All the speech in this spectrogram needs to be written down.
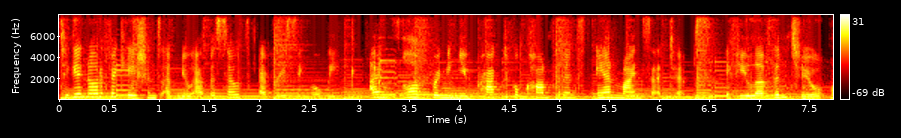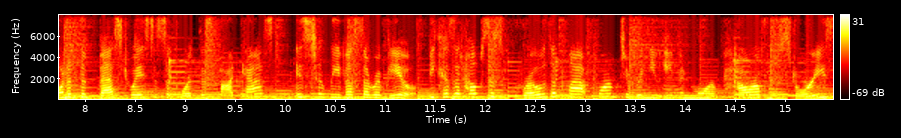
to get notifications of new episodes every single week. I love bringing you practical confidence and mindset tips. If you love them too, one of the best ways to support this podcast is to leave us a review because it helps us grow the platform to bring you even more powerful stories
